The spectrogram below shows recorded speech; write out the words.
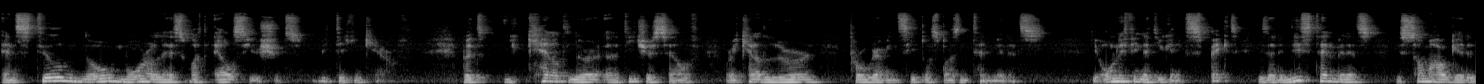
and still know more or less what else you should be taking care of. But you cannot learn, uh, teach yourself or you cannot learn programming C++ in 10 minutes. The only thing that you can expect is that in these 10 minutes you somehow get a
